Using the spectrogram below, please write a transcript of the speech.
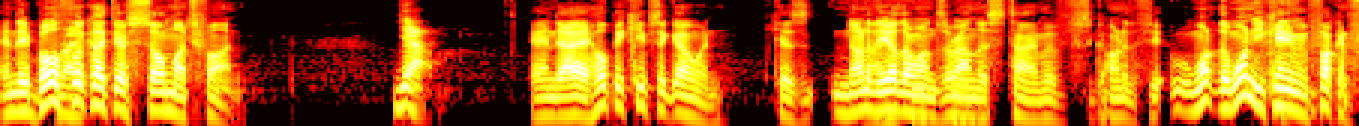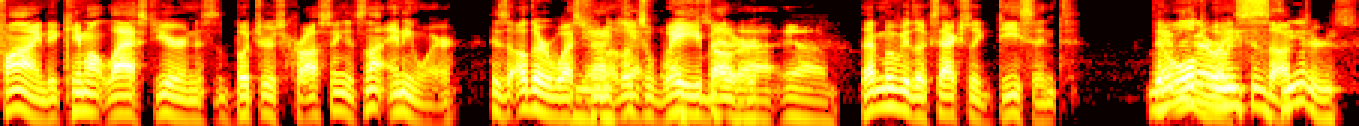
and they both Right. look like they're so much fun, Yeah, and I hope he keeps it going. Because none of the other ones around this time have gone to the theater. One, the one you can't even fucking find. It came out last year, and it's Butcher's Crossing. It's not anywhere. His other western yeah, that looks way better. That, yeah, That movie looks actually decent. The maybe old way sucked. theaters.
